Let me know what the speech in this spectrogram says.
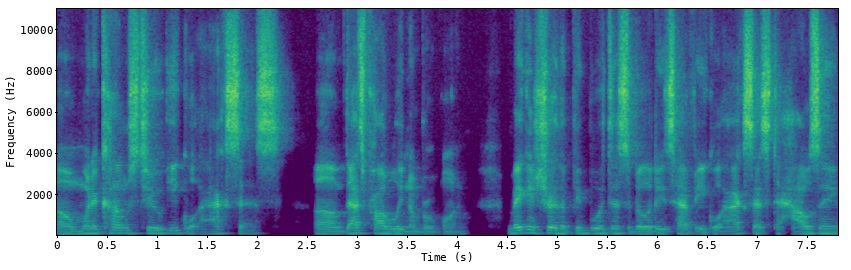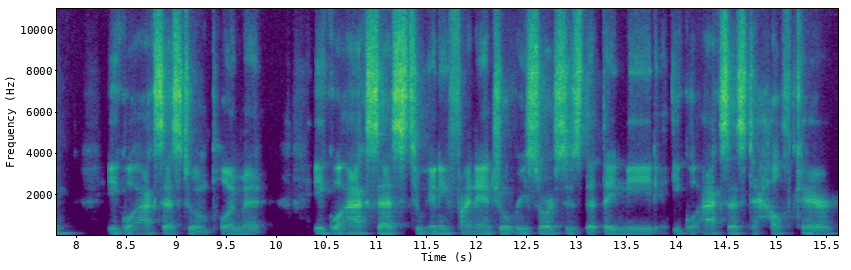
Um, when it comes to equal access, um, that's probably number one. Making sure that people with disabilities have equal access to housing, equal access to employment, equal access to any financial resources that they need, equal access to healthcare,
